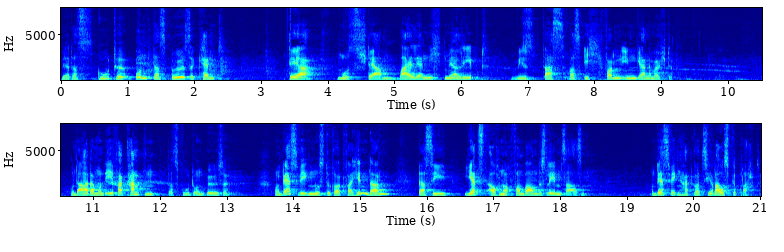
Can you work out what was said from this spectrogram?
wer das Gute und das Böse kennt, der muss sterben, weil er nicht mehr lebt wie das, was ich von ihm gerne möchte. Und Adam und Eva kannten das Gute und Böse. Und deswegen musste Gott verhindern, dass sie jetzt auch noch vom Baum des Lebens aßen. Und deswegen hat Gott sie rausgebracht.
